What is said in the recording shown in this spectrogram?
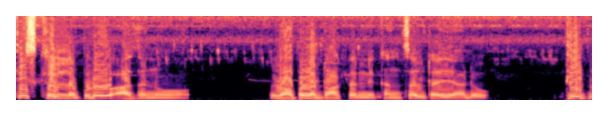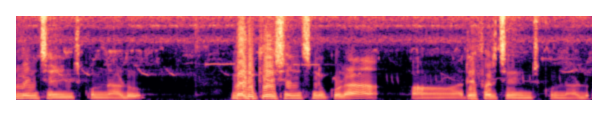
తీసుకెళ్ళినప్పుడు అతను లోపల డాక్టర్ని కన్సల్ట్ అయ్యాడు ట్రీట్మెంట్ చేయించుకున్నాడు మెడికేషన్స్ని కూడా రిఫర్ చేయించుకున్నాడు.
